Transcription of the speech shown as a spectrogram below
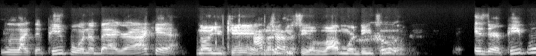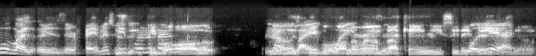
like the people in the background. I can't. No, you can. I'm Now you can to- see a lot more detail. Is there people like? Is there famous There's people in the people background? all no, there's like people like, all around, is but I can't really see their Well, faces. yeah. though.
